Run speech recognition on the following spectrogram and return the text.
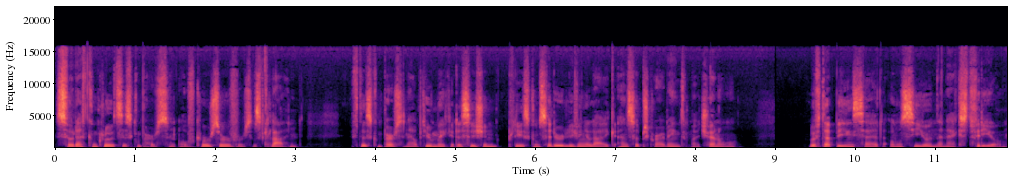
So that concludes this comparison of Cursor versus Cline. If this comparison helped you make a decision, please consider leaving a like and subscribing to my channel. With that being said, I will see you in the next video.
